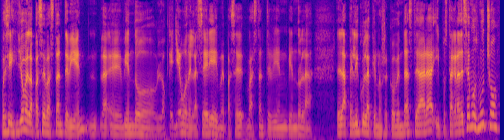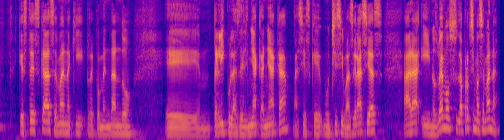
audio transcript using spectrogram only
Pues sí, yo me la pasé bastante bien eh, viendo lo que llevo de la serie y me pasé bastante bien viendo la, la película que nos recomendaste, Ara, y pues te agradecemos mucho que estés cada semana aquí recomendando eh, películas del ñaca ñaca, así es que muchísimas gracias, Ara, y nos vemos la próxima semana.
